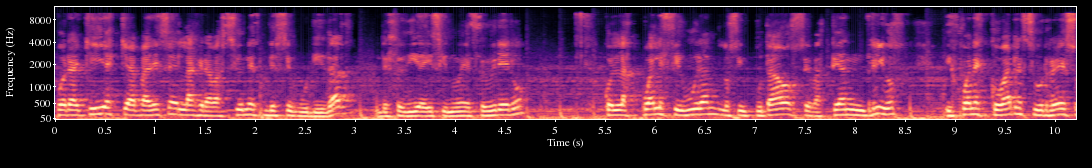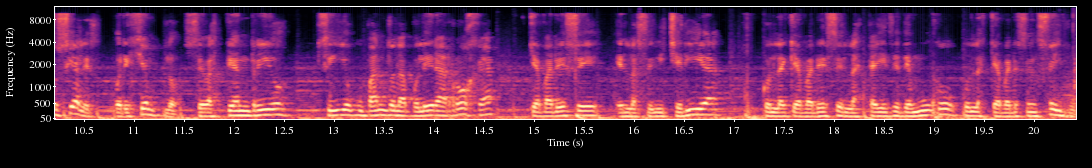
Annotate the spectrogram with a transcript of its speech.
por aquellas que aparecen en las grabaciones de seguridad de ese día 19 de febrero, con las cuales figuran los imputados Sebastián Ríos y Juan Escobar en sus redes sociales. Por ejemplo, Sebastián Ríos sigue ocupando la polera roja que aparece en la cevichería, con la que aparece en las calles de Temuco, con las que aparece en Facebook.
